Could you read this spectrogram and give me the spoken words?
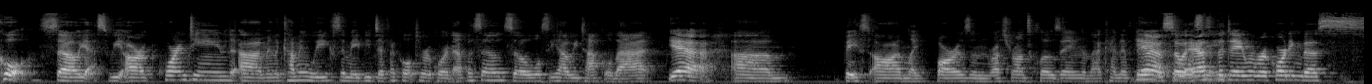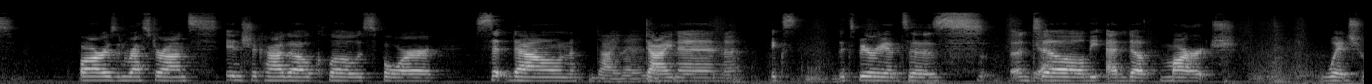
cool. So yes, we are quarantined. Um, in the coming weeks, it may be difficult to record episodes, so we'll see how we tackle that. Yeah. Um, based on like bars and restaurants closing and that kind of thing. Yeah, so, we'll as see. the day we're recording this, bars and restaurants in Chicago close for sit down, dine in, dine in ex- experiences until the end of March, which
